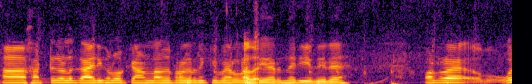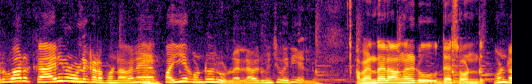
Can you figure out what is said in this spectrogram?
ഹട്ടുകൾ ഹട്ടുകളും കാര്യങ്ങളൊക്കെ ആണല്ലോ അത് പ്രകൃതിക്ക് വെള്ളം ചേരുന്ന രീതിയിൽ വളരെ ഒരുപാട് കാര്യങ്ങൾ ഉള്ളിൽ കിടപ്പുണ്ട്. അവനെ പയ്യെ കൊണ്ടുവരുള്ളൂ എല്ലാം ഒരുമിച്ച് വരികയല്ലോ. അപ്പോൾ എന്തായാലും അങ്ങനെ ഒരു ഉദ്ദേശമുണ്ട് ഉണ്ട്.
